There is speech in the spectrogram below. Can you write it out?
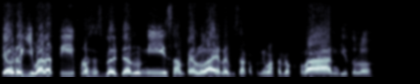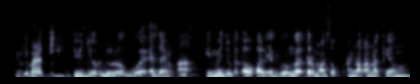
Ya udah gimana, Ti? Proses belajar lu nih sampai lu akhirnya bisa keterima kedokteran gitu loh. Gimana, Ti? Jujur dulu gue SMA, Ime juga tahu kali ya, gue nggak termasuk anak-anak yang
